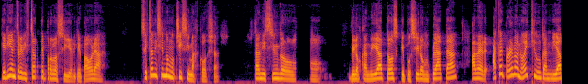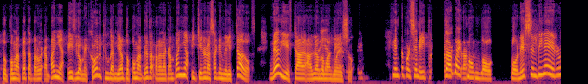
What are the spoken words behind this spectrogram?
quería entrevistarte por lo siguiente, Paola se están diciendo muchísimas cosas. Están diciendo de los candidatos que pusieron plata. A ver, acá el problema no es que un candidato ponga plata para una campaña, es lo mejor que un candidato ponga plata para la campaña y que no la saquen del Estado. Nadie está hablando mal de eso. 100% cuando pones el dinero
